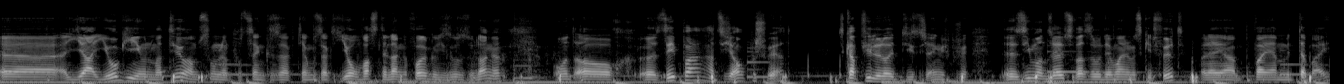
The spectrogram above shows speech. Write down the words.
Äh, ja, Yogi und Matteo haben es 100% gesagt. Die haben gesagt, jo, was eine lange Folge, wieso so lange? Und auch äh, Sepa hat sich auch beschwert. Es gab viele Leute, die sich eigentlich beschweren. Äh, Simon selbst war so der Meinung, es geht fit, weil er ja war ja mit dabei.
